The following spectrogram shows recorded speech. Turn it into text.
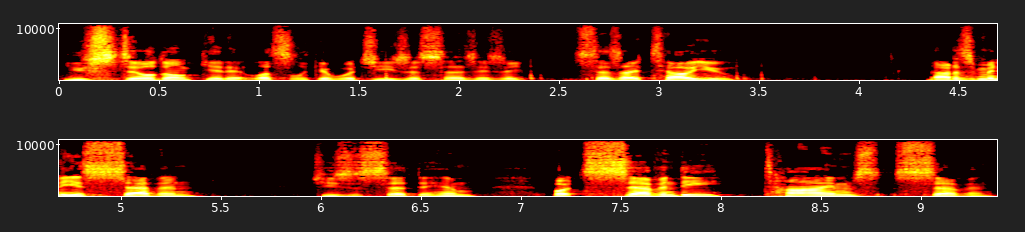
You still don't get it. Let's look at what Jesus says. He says, I tell you, not as many as seven, Jesus said to him, but 70 times seven.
